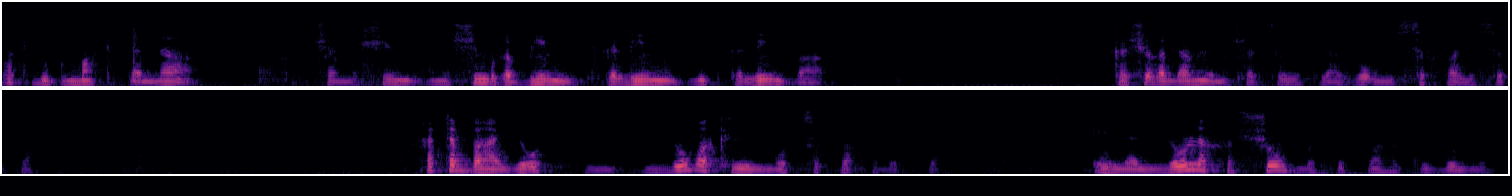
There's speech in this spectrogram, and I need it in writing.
רק דוגמה קטנה שאנשים אנשים רבים נתקלים, נתקלים בה כאשר אדם למשל צריך לעבור משפה לשפה. אחת הבעיות היא לא רק ללמוד שפה חדשה, אלא לא לחשוב בשפה הקודמת.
